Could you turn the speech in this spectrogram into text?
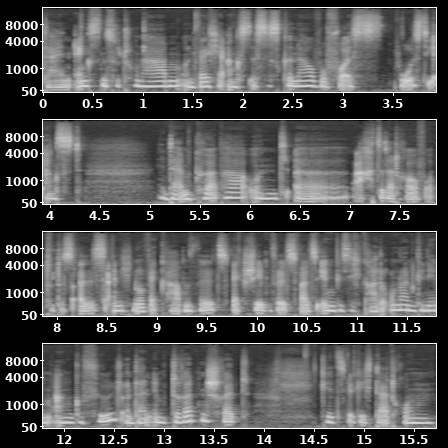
deinen Ängsten zu tun haben? Und welche Angst ist es genau? Wovor ist, wo ist die Angst in deinem Körper und äh, achte darauf, ob du das alles eigentlich nur weghaben willst, wegschieben willst, weil es irgendwie sich gerade unangenehm angefühlt. Und dann im dritten Schritt geht es wirklich darum,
